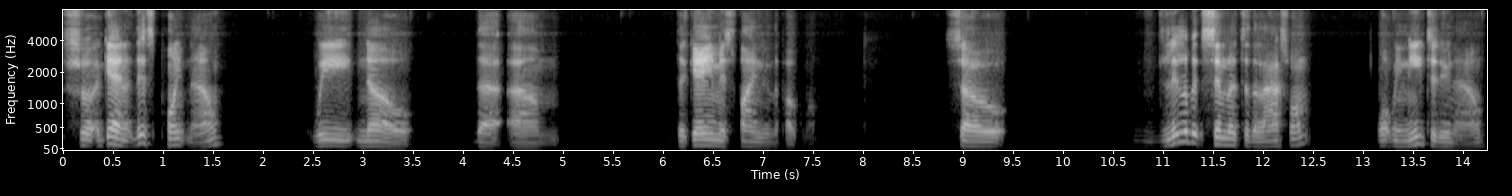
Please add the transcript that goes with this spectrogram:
so again, at this point now, we know that um, the game is finding the Pokemon. So, a little bit similar to the last one. What we need to do now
